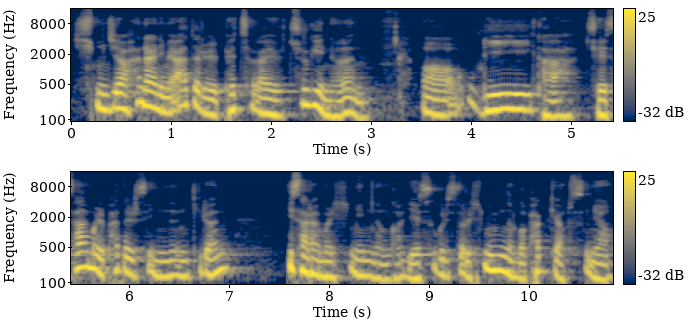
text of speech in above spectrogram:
심지어 하나님의 아들을 배척하여 죽이는 어, 우리가 죄 사함을 받을 수 있는 길은 이 사람을 힘입는 것, 예수 그리스도를 힘입는 것밖에 없으며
